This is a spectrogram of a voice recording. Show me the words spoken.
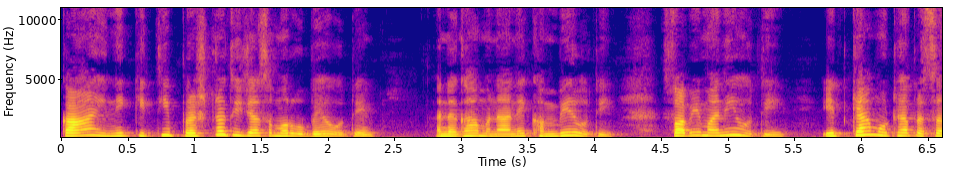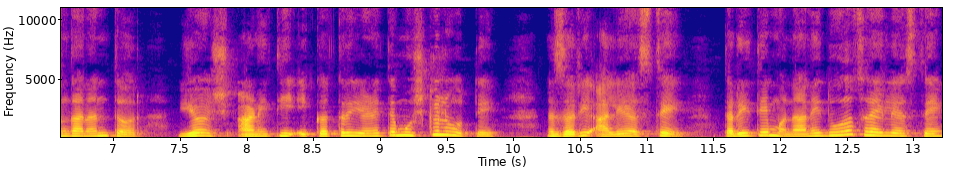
काय किती प्रश्न तिच्यासमोर उभे होते? अनघा मनाने खंबीर होती स्वाभिमानी होती. इतक्या मोठ्या प्रसंगानंतर यश आणि ती एकत्र येणे ते मुश्किल होते. जरी आले असते तरी ते मनाने दूरच राहिले असते.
